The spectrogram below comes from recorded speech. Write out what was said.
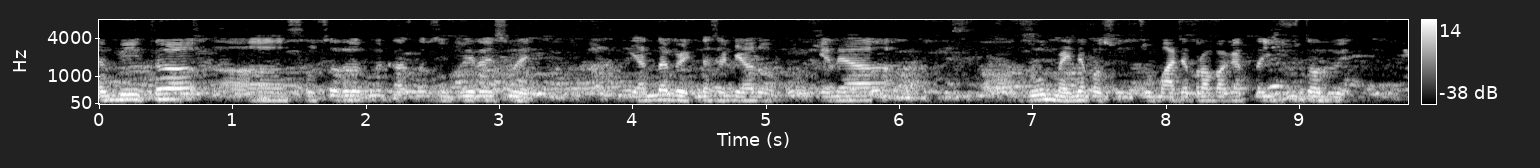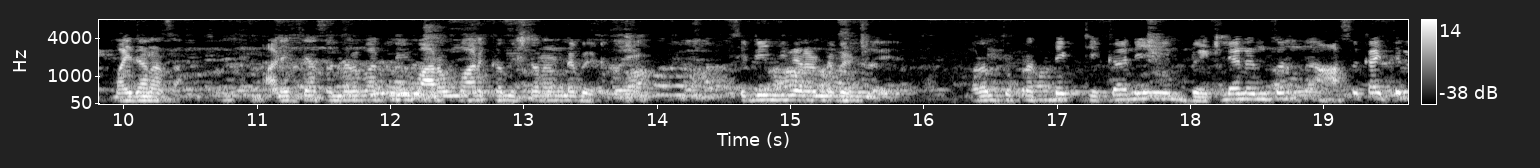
तर मी इथं संसदरत्न खासदार सुप्रियाताई सुळे यांना भेटण्यासाठी आलो. गेल्या दोन महिन्यापासून जो माझ्या प्रभागातला इश्यू चालू आहे मैदानाचा आणि त्या संदर्भात मी वारंवार कमिशनरांना भेटलो आहे सिटी इंजिनियरांना भेटलो आहे परंतु प्रत्येक ठिकाणी भेटल्यानंतर असं काहीतरी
